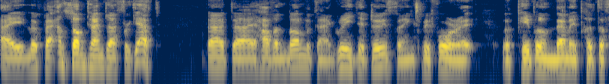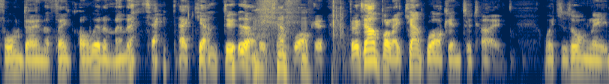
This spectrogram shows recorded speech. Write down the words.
I look back, and sometimes I forget that I haven't done it. I agreed to do things before I, with people, and then I put the phone down and think, oh, wait a minute, I, I can't do that. I can't walk in. For example, I can't walk into town, which is only,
